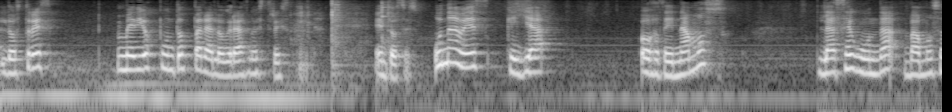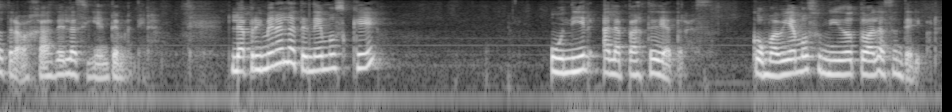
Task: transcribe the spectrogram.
los tres medios puntos para lograr nuestra esquina. Entonces, una vez que ya ordenamos la segunda, vamos a trabajar de la siguiente manera. La primera la tenemos que unir a la parte de atrás, como habíamos unido todas las anteriores.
